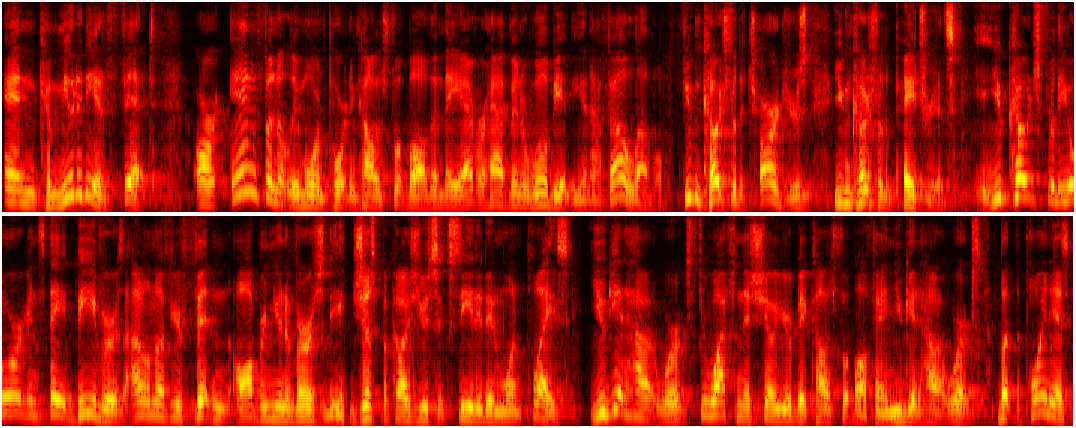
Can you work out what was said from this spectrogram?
and community and fit are infinitely more important in college football than they ever have been or will be at the NFL level. If you can coach for the Chargers, you can coach for the Patriots. You coach for the Oregon State Beavers, I don't know if you're fitting Auburn University just because you succeeded in one place. You get how it works. If you're watching this show, you're a big college football fan, you get how it works. But the point is,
